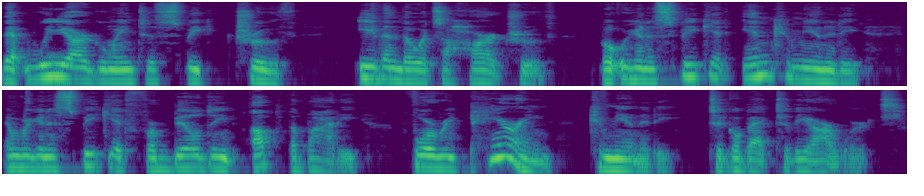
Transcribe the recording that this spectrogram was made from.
that we are going to speak truth even though it's a hard truth but we're going to speak it in community and we're going to speak it for building up the body for repairing community to go back to the R words.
